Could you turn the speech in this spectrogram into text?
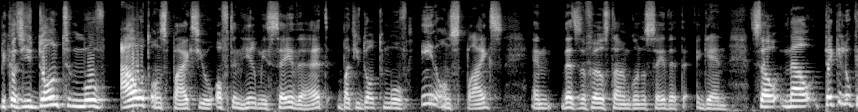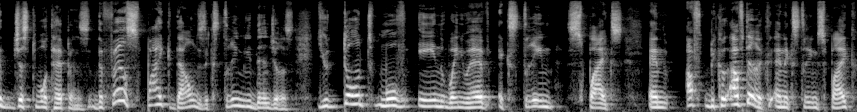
because you don't move out on spikes. You often hear me say that, but you don't move in on spikes. And that's the first time I'm going to say that again. So now take a look at just what happens. The first spike down is extremely dangerous. You don't move in when you have extreme spikes. And after, because after an extreme spike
